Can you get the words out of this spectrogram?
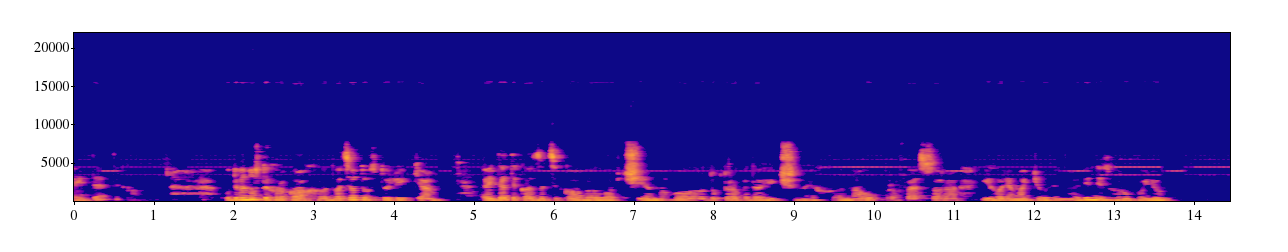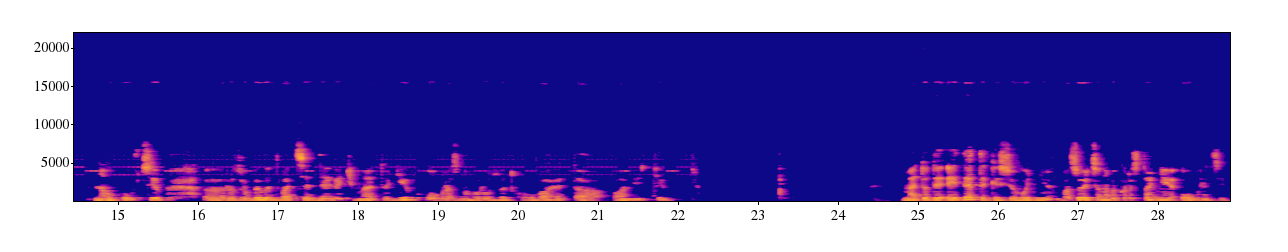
ейдетика. У 90-х роках ХХ століття ейдетика зацікавила вченого, доктора педагогічних наук, професора Ігоря Матюгіна. Він із групою науковців е, розробили 29 методів образного розвитку уваги та пам'яті. Методи ейдетики сьогодні базуються на використанні образів.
